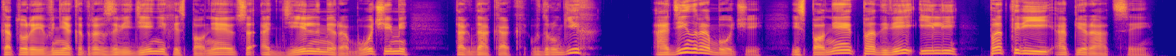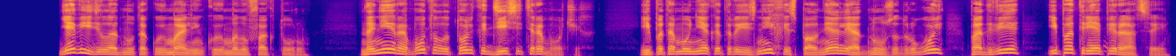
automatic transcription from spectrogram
которые в некоторых заведениях исполняются отдельными рабочими, тогда как в других один рабочий исполняет по две или по три операции. Я видел одну такую маленькую мануфактуру. На ней работало только 10 рабочих, и потому некоторые из них исполняли одну за другой по две и по три операции.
